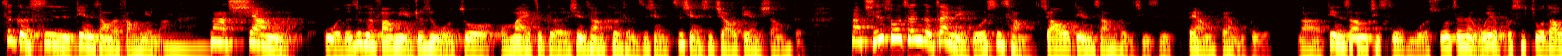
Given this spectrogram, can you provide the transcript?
这个是电商的方面嘛？嗯、那像我的这个方面，就是我做我卖这个线上课程之前，之前是教电商的。那其实说真的，在美国市场教电商的其实非常非常多。那电商其实我说真的，我也不是做到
